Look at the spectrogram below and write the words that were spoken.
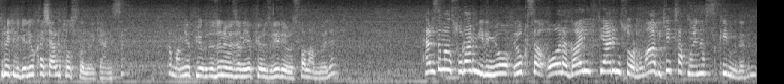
Sürekli geliyor kaşarlı tost alıyor kendisi. Tamam yapıyoruz, özüne özüne yapıyoruz, veriyoruz falan böyle. Her zaman sorar mıydım yo- yoksa o ara gayri ihtiyari mi sordum? Abi ketçap mayonez sıkayım mı dedim.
